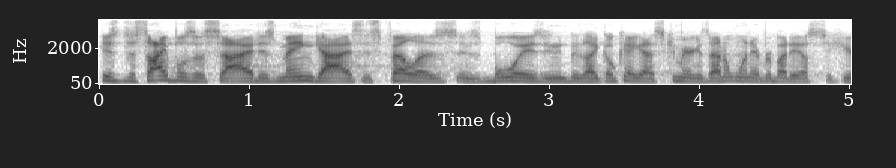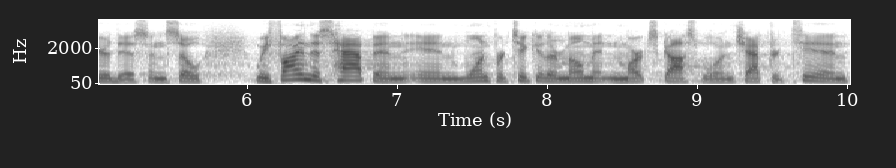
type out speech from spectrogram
his disciples aside, his main guys, his fellas, his boys, and he'd be like, okay, guys, come here, because I don't want everybody else to hear this. And so we find this happen in one particular moment in Mark's gospel in chapter 10,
